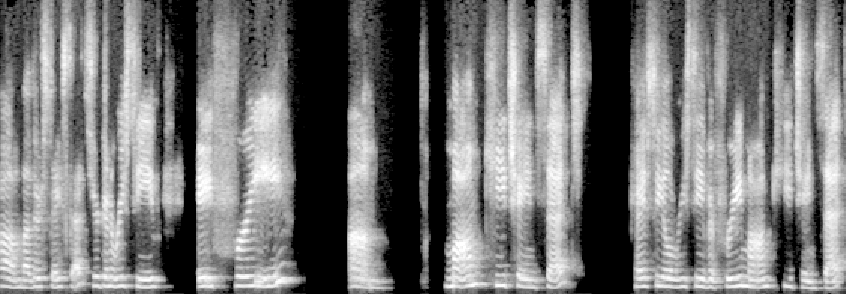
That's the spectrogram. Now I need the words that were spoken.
um, Mother's Day sets, you're going to receive a free um, mom keychain set. Okay, so you'll receive a free mom keychain set.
